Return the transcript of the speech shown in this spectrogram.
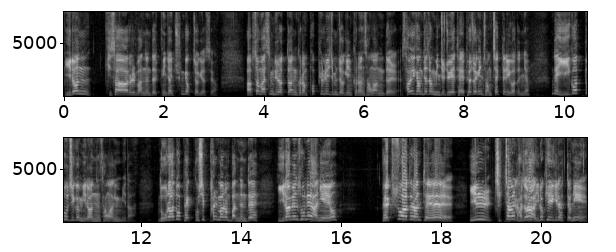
이런 기사를 봤는데 굉장히 충격적이었어요. 앞서 말씀드렸던 그런 포퓰리즘적인 그런 상황들, 사회 경제적 민주주의의 대표적인 정책들이거든요. 근데 이것도 지금 이런 상황입니다. 놀아도 198만 원 받는데 일하면 손해 아니에요? 백수 아들한테 일 직장을 가져라 이렇게 얘기를 했더니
